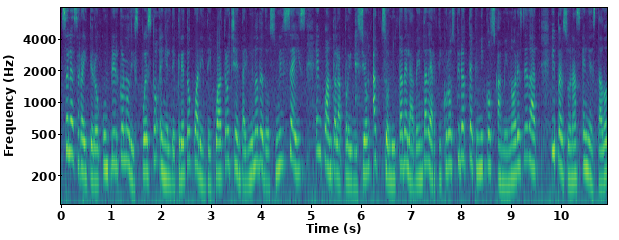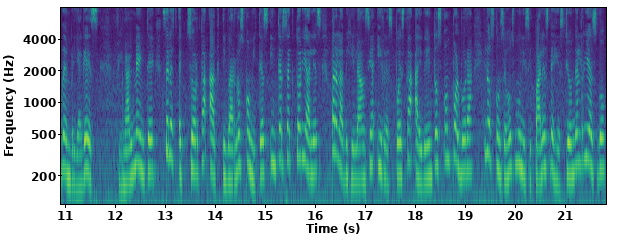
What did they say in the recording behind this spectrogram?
se les reiteró cumplir con lo dispuesto en el decreto 4481 de 2006 en cuanto a la prohibición absoluta de la venta de artículos pirotécnicos a menores de edad y personas en estado de embriaguez. Finalmente, se les exhorta a activar los comités intersectoriales para la vigilancia y respuesta a eventos con pólvora y los consejos municipales de gestión del riesgo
